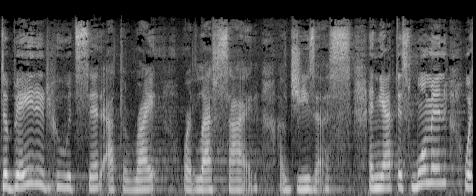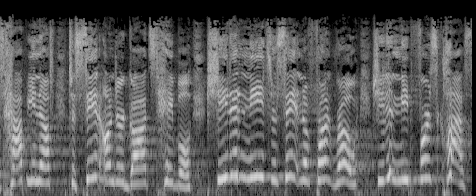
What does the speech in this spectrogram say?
debated who would sit at the right or left side of Jesus. And yet, this woman was happy enough to sit under God's table. She didn't need to sit in the front row, she didn't need first class.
